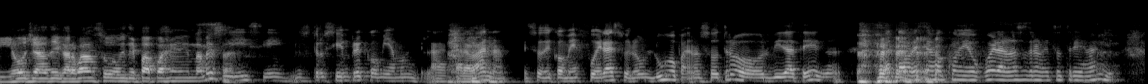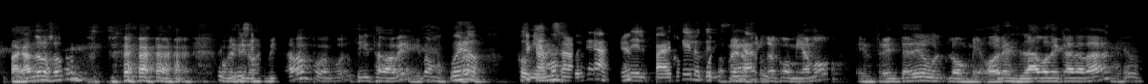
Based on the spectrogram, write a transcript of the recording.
mi olla de garbanzo y de papas en la mesa. Sí, sí, nosotros siempre comíamos en la caravana. Eso de comer fuera, eso era un lujo para nosotros, olvídate. ¿no? ¿Cuántas veces hemos comido fuera nosotros en estos tres años? Pagando nosotros. Porque si nos invitaban, pues, pues, sí, estaba bien, íbamos. Bueno, claro. comíamos cansa, fuera, en el parque, lo que dice bueno, nosotros comíamos enfrente de los mejores lagos de Canadá Claro.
